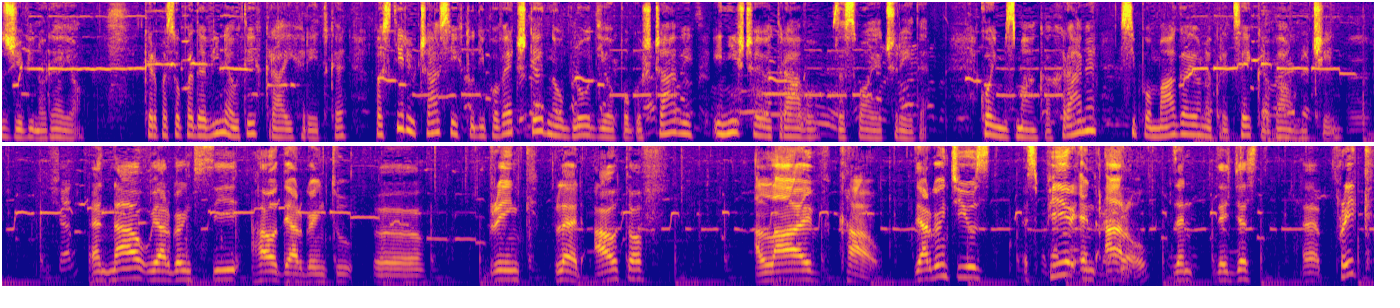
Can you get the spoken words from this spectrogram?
Z živinorejo. Ker pa so padavine v teh krajih redke, pastiri včasih tudi po več tednov blodijo po goščavi in iščejo travo za svoje črede. Ko jim zmanjka hrane, si pomagajo na precej krvav način. And now we are going to see how they are going to uh, drink blood out of a live cow. They are going to use a spear and arrow, then they just uh, prick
